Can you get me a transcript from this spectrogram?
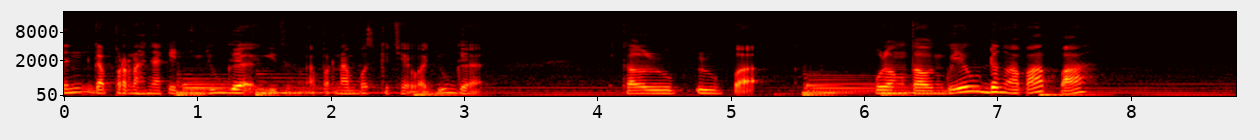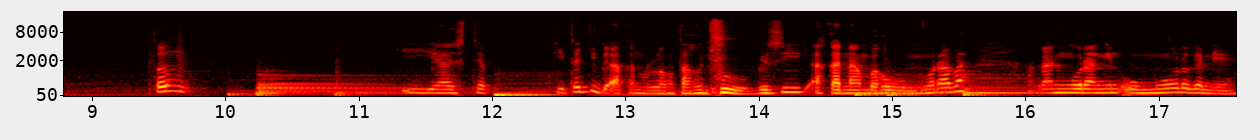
dan gak pernah nyakitin juga gitu gak pernah buat kecewa juga. Kalau lupa ulang tahun gue ya udah nggak apa-apa. Tuh iya setiap kita juga akan ulang tahun juga sih akan nambah umur apa akan ngurangin umur kan ya.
